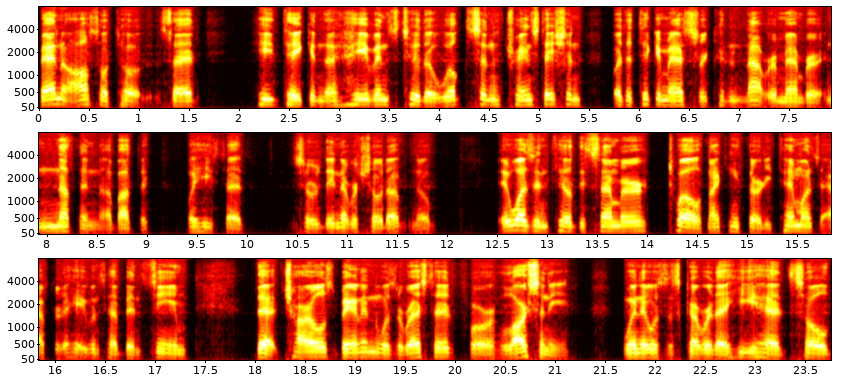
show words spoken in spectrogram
Bannon also said he'd taken the Havens to the Wilson train station, but the ticketmaster could not remember nothing about the what he said. So they never showed up. Nope. It wasn't until December 12, 1930, 10 months after the Havens had been seen, that Charles Bannon was arrested for larceny when it was discovered that he had sold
